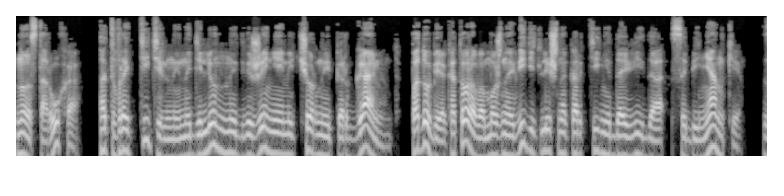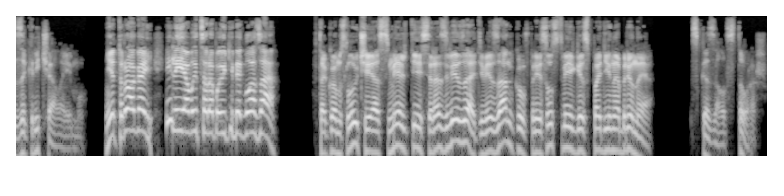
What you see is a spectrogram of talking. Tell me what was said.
Но старуха, отвратительный, наделенный движениями черный пергамент, подобие которого можно видеть лишь на картине Давида Сабинянки, закричала ему. «Не трогай, или я выцарапаю тебе глаза!» «В таком случае осмельтесь развязать вязанку в присутствии господина Брюне», — сказал сторож.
